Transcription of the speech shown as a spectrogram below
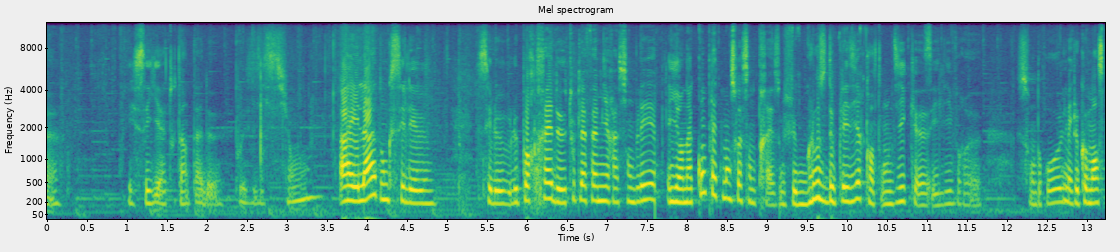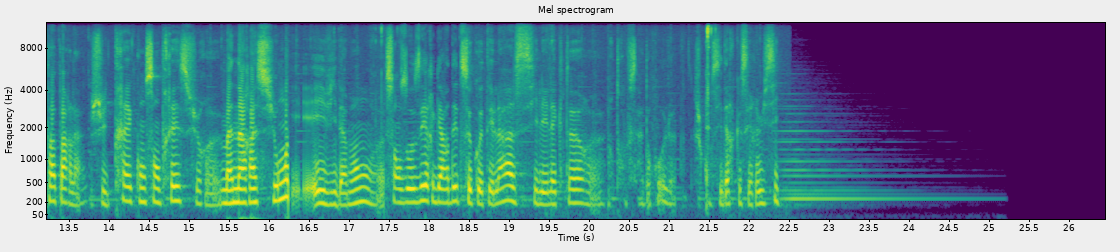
essayé à tout un tas de positions. Ah, et là, donc c'est le, le, portrait de toute la famille rassemblée. Et il y en a complètement 73. Je glousse de plaisir quand on dit que ces livres sont drôles, mais je commence pas par là. Je suis très concentrée sur euh, ma narration et évidemment, euh, sans oser regarder de ce côté-là, si les lecteurs euh, trouvent ça drôle, je considère que c'est réussi.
